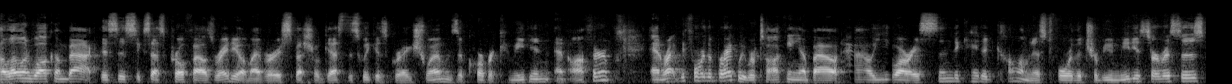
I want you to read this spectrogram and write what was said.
Hello and welcome back. This is Success Profiles Radio. My very special guest this week is Greg Schwem, who's a corporate comedian and author. And right before the break, we were talking about how you are a syndicated columnist for the Tribune Media Services,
